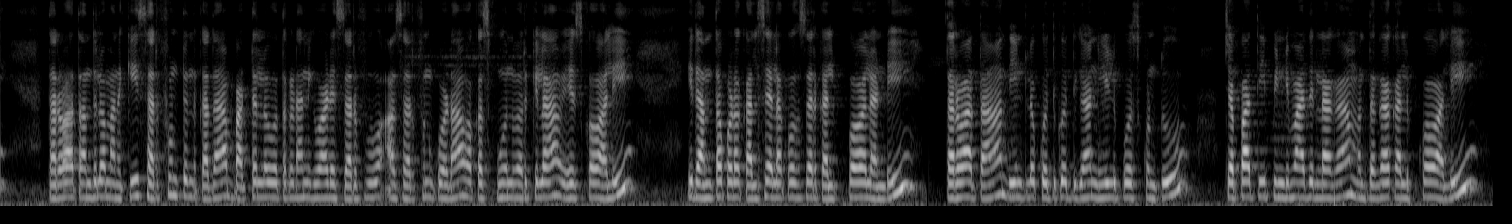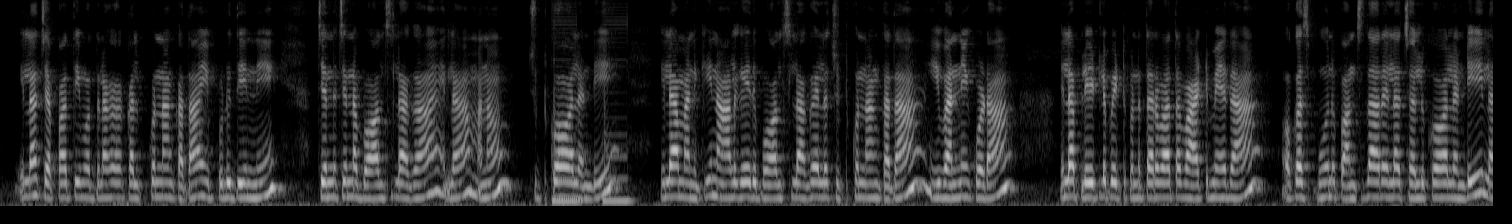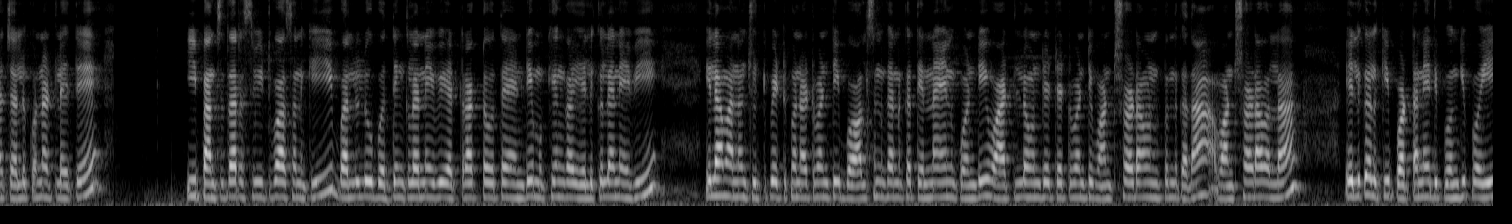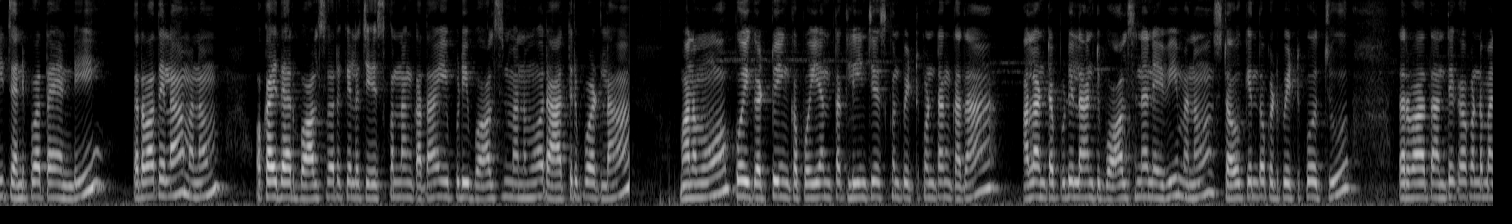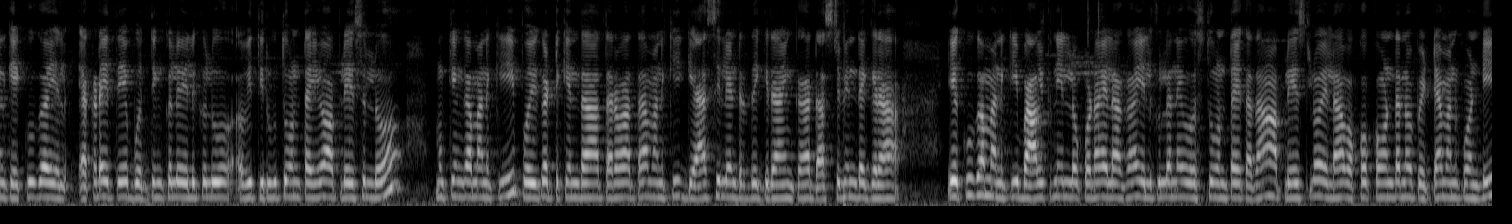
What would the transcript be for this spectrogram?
తర్వాత అందులో మనకి సర్ఫ్ ఉంటుంది కదా బట్టలు ఉతకడానికి వాడే సర్ఫ్ ఆ సర్ఫ్ను కూడా ఒక స్పూన్ వరకు ఇలా వేసుకోవాలి. ఇదంతా కూడా కలిసేలా ఒకసారి కలుపుకోవాలండి. తర్వాత దీంట్లో కొద్ది కొద్దిగా నీళ్ళు పోసుకుంటూ చపాతీ పిండి మాదిరిలాగా ముద్దగా కలుపుకోవాలి. ఇలా చపాతీ ముద్దలాగా కలుపుకున్నాం కదా ఇప్పుడు దీన్ని చిన్న చిన్న బాల్స్ లాగా ఇలా మనం చుట్టుకోవాలండి. ఇలా మనకి నాలుగైదు బాల్స్ లాగా ఇలా చుట్టుకున్నాం కదా ఇవన్నీ కూడా ఇలా ప్లేట్లో పెట్టుకున్న తర్వాత వాటి మీద ఒక స్పూన్ పంచదార ఇలా చల్లుకోవాలండి. ఇలా చల్లుకున్నట్లయితే ఈ పంచదార స్వీట్ వాసనకి బల్లులు బొద్దింకలు అనేవి అట్రాక్ట్ అవుతాయండి. ముఖ్యంగా ఎలుకలు అనేవి ఇలా మనం చుట్టు పెట్టుకున్నటువంటి బాల్స్ని కనుక తిన్నాయనుకోండి వాటిలో ఉండేటటువంటి వంట సోడా ఉంటుంది కదా వంట సోడా వల్ల ఎలుకలకి పొట్ట అనేది పొంగిపోయి చనిపోతాయండి. తర్వాత ఇలా మనం ఒక ఐదారు బాల్స్ వరకు ఇలా చేసుకున్నాం కదా ఇప్పుడు ఈ బాల్స్ని మనము రాత్రిపూట్ల మనము పొయ్యి గట్టు ఇంకా పొయ్యి అంతా క్లీన్ చేసుకొని పెట్టుకుంటాం కదా అలాంటప్పుడు ఇలాంటి బాల్స్ అనేవి మనం స్టవ్ కింద ఒకటి పెట్టుకోవచ్చు. తర్వాత అంతేకాకుండా మనకి ఎక్కువగా ఎక్కడైతే బొద్దింకలు ఎలుకలు అవి తిరుగుతూ ఉంటాయో ఆ ప్లేసుల్లో ముఖ్యంగా మనకి పొయ్యి కట్టు కింద తర్వాత మనకి గ్యాస్ సిలిండర్ దగ్గర ఇంకా డస్ట్బిన్ దగ్గర ఎక్కువగా మనకి బాల్కనీల్లో కూడా ఇలాగా ఎలుకలు అనేవి వస్తూ ఉంటాయి కదా ఆ ప్లేస్లో ఇలా ఒక్కొక్క ఉండను పెట్టామనుకోండి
